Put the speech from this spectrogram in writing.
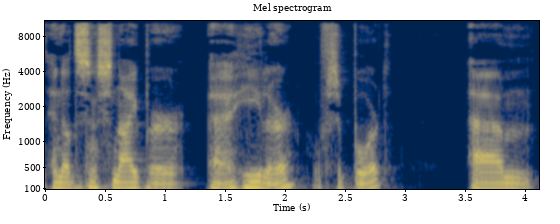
En dat is een sniper uh, healer of support. Um,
